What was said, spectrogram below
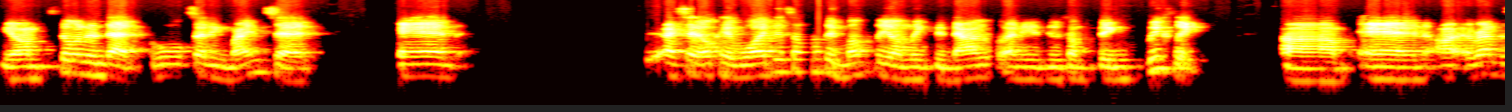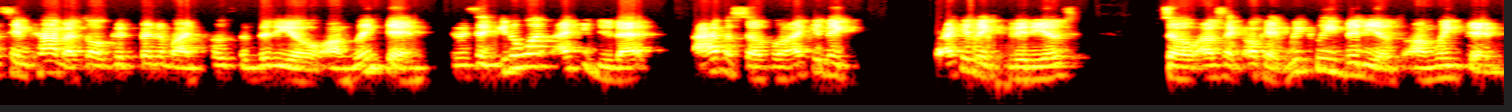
you know, I'm still in that goal setting mindset. And I said, okay, well, I did something monthly on LinkedIn. Now I need to do something weekly. Um, and around the same time, I saw a good friend of mine post a video on LinkedIn, and I said, you know what? I can do that. I have a cell phone. I can make, I can make videos. So I was like, okay, weekly videos on LinkedIn.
